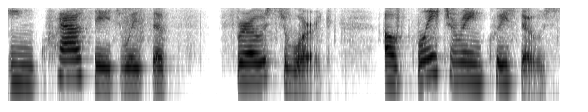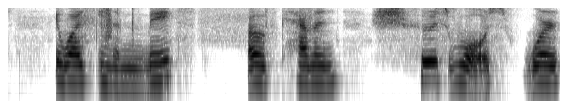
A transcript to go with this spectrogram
encrusted with a frostwork of glittering crystals. It was in the midst of cavern whose walls were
